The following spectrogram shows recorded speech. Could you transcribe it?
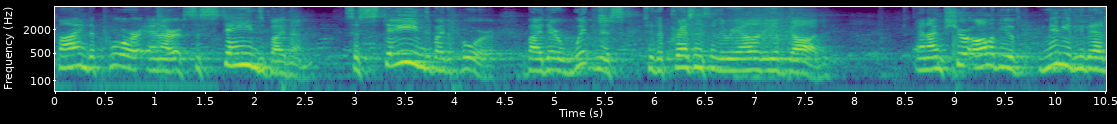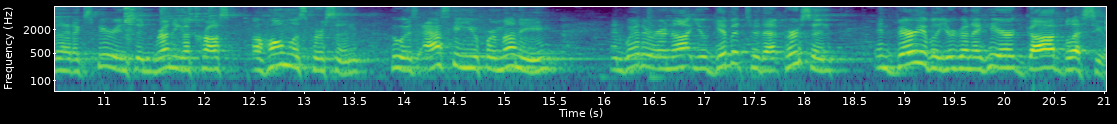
find the poor and are sustained by them, sustained by the poor, by their witness to the presence and the reality of God. And I'm sure all of you, have, many of you have had that experience in running across a homeless person who is asking you for money, and whether or not you give it to that person, invariably you're going to hear, God bless you.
